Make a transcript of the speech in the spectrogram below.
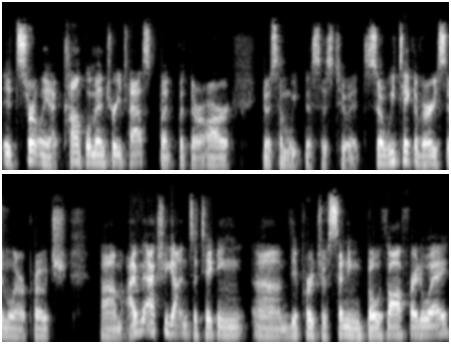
it's certainly a complementary test, but but there are you know some weaknesses to it. So we take a very similar approach. Um, I've actually gotten to taking um, the approach of sending both off right away,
